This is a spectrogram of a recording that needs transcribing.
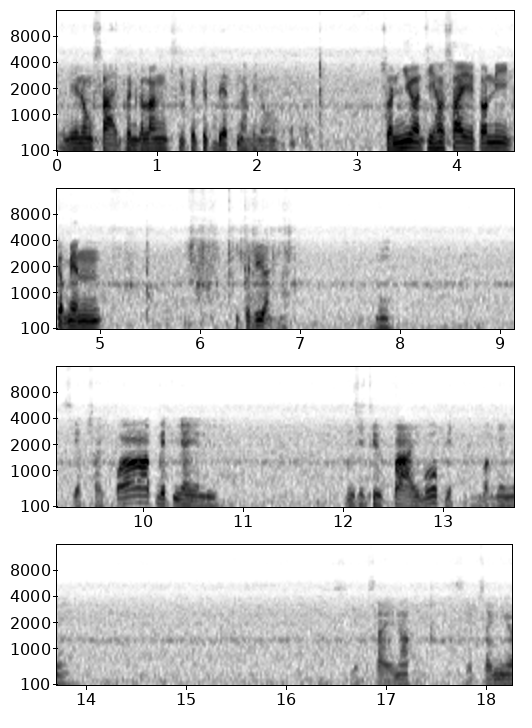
อันนี้น้อง สายเพิ่นกำลังขี่ไปตึกเบ็ดนะพี่น้อง ส่วนเยื่อที่เขาใส่ตอนนี้ก็แม่นขี่กระเดื่อนนะนี่เสียบใส่ป๊าเบ็ดใหญ่เลยมันสิถือปลายบ่เบ็ดบักใหญ่ๆเสียบใส่เนาะเสียบใส่เนื้อ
